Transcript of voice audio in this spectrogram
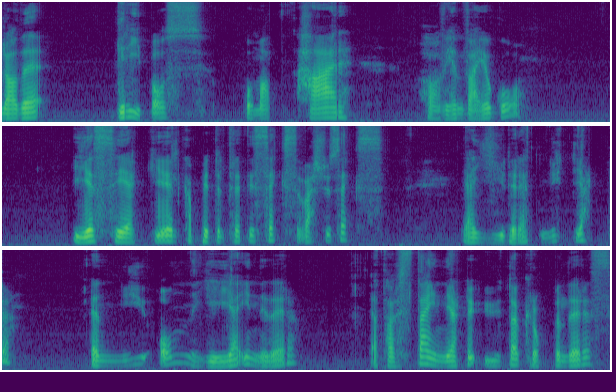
La det gripe oss om at her har vi en vei å gå. I Esekiel kapittel 36 vers 26 Jeg gir dere et nytt hjerte. En ny ånd gir jeg inni dere. Jeg tar steinhjertet ut av kroppen deres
